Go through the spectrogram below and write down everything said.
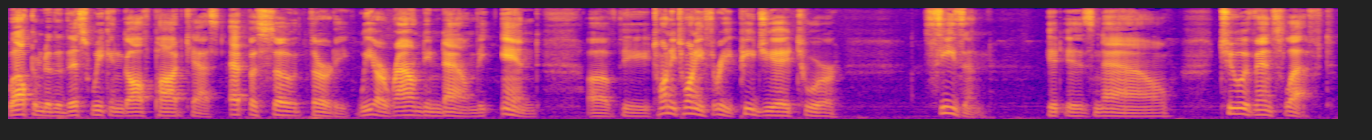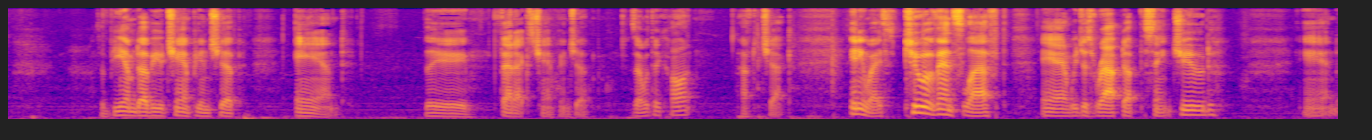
Welcome to the This Week in Golf podcast, episode 30. We are rounding down the end of the 2023 PGA Tour season. It is now two events left the BMW Championship and the FedEx Championship. Is that what they call it? I have to check. Anyways, two events left, and we just wrapped up the St. Jude. And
